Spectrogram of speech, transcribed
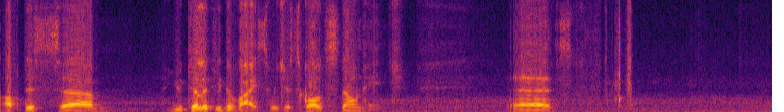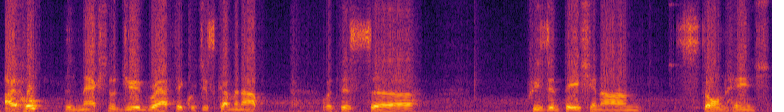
of this um, utility device which is called Stonehenge. Uh, I hope the National Geographic which is coming up with this uh, presentation on Stonehenge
